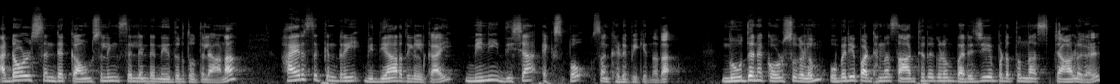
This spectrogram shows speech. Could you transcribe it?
adolescent counselling സെല്ലിന്റെ നേതൃത്വത്തിലാണ് ഹയർ സെക്കൻഡറി വിദ്യാർത്ഥികൾക്കായി മിനി ദിശ എക്സ്പോ സംഘടിപ്പിക്കുന്നത്. നൂതന കോഴ്സുകളും ഉപരിപഠന സാധ്യതകളും പരിചയപ്പെടുത്തുന്ന സ്റ്റാളുകൾ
